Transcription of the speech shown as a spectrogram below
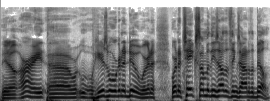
You know, all right. Uh, here's what we're gonna do. We're gonna we're gonna take some of these other things out of the bill.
